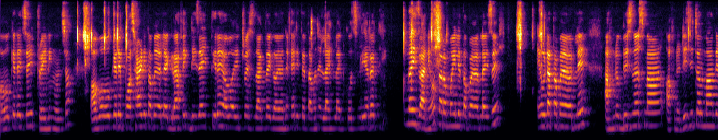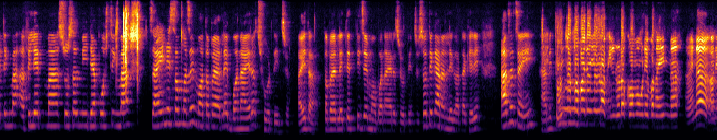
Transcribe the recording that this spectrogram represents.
हो के अरे चाहिँ ट्रेनिङ हुन्छ। अब के अरे पछाडि तपाईँहरूलाई ग्राफिक डिजाइनतिरै अब इन्ट्रेस्ट लाग्दै गयो भने फेरि त्यता पनि लाइफ लाइन कोच लिएर नै जाने हो। तर मैले तपाईँहरूलाई चाहिँ एउटा तपाईँहरूले आफ्नो बिजनेसमा आफ्नो डिजिटल मार्केटिङमा एफिलिएटमा सोसियल मिडिया पोस्टिङमा चाहिनेसम्म चाहिँ म तपाईँहरूलाई बनाएर छोडिदिन्छु है त? तपाईँहरूले त्यति चाहिँ म बनाएर छोडिदिन्छु। सो त्यो कारणले गर्दाखेरि आज चाहिँ हामी तपाईँले एउटा फिल्डबाट कमाउने बनाइन् होइन? अनि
